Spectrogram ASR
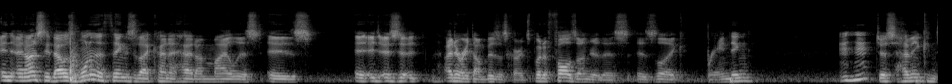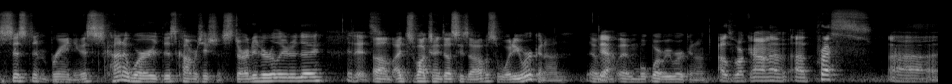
and, and honestly that was one of the things that i kind of had on my list is it, it's it, i didn't write down business cards but it falls under this is like branding Mm-hmm. just having consistent branding this is kind of where this conversation started earlier today It is. um, i just walked into dusty's office what are you working on and, Yeah. and what were we working on I was working on a, a press uh,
